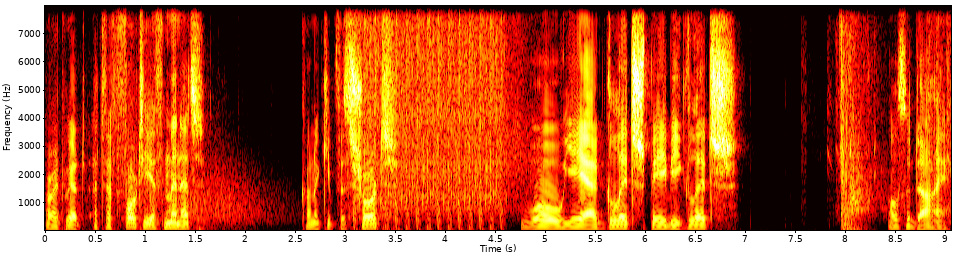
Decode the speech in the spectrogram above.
Alright, we're at the 40th minute. Gonna keep this short. Whoa, yeah, glitch, baby, glitch. Also die.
